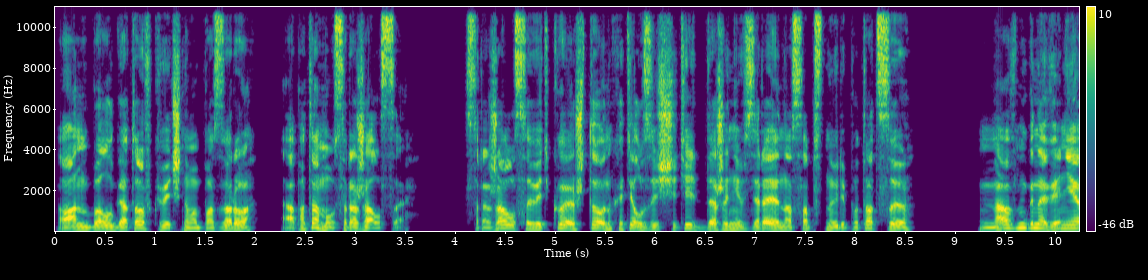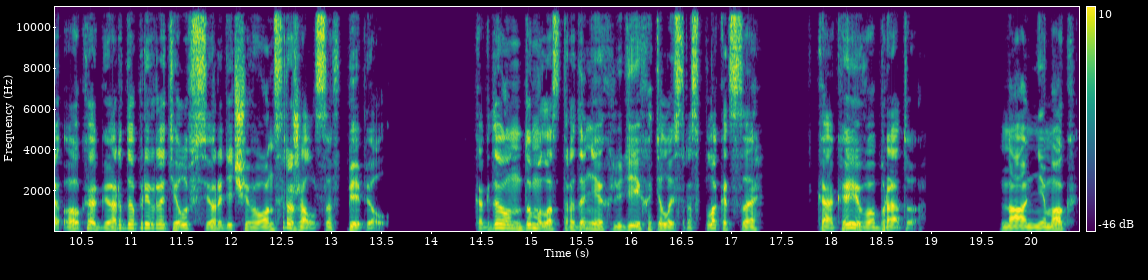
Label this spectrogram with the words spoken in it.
Он был готов к вечному позору, а потому сражался. Сражался, ведь кое-что он хотел защитить, даже невзирая на собственную репутацию, но в мгновение ока Гарда превратил всё, ради чего он сражался, в пепел. Когда он думал о страданиях людей, хотелось расплакаться, как и его брату. Но он не мог.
